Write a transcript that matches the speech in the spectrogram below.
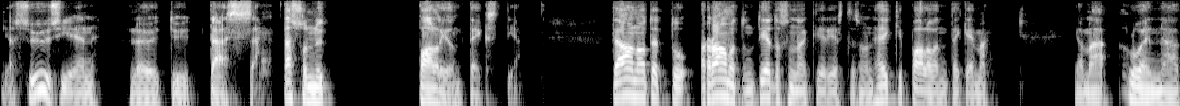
Ja syy siihen löytyy tässä. Tässä on nyt paljon tekstiä. Tämä on otettu Raamatun tietosanakirjasta, se on Heikki Palvan tekemä. Ja mä luen nämä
